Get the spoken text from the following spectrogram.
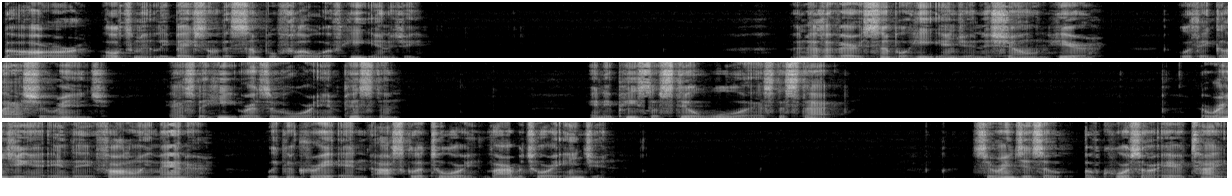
but all are ultimately based on the simple flow of heat energy. Another very simple heat engine is shown here with a glass syringe as the heat reservoir and piston, and a piece of steel wool as the stack. Arranging it in the following manner we can create an oscillatory vibratory engine. Syringes, of, course, are airtight,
